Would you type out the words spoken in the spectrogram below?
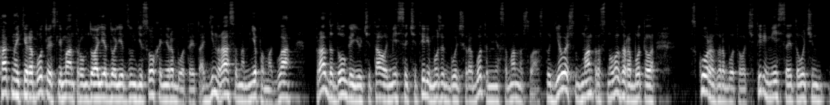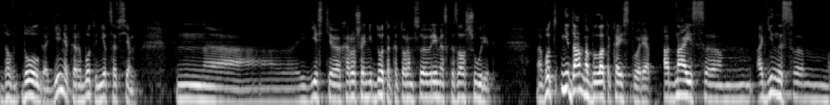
Как найти работу, если мантра ум дуалет дуалет зунди соха не работает? Один раз она мне помогла. Правда, долго ее читала, месяца 4, может больше. Работа меня сама нашла. Что делать, чтобы мантра снова заработала? Скоро заработала. 4 месяца это очень долго. Денег и работы нет совсем. А, есть э, хороший анекдот, о котором в свое время сказал Шурик. Вот недавно была такая история. Одна из, эм, один, из, эм,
